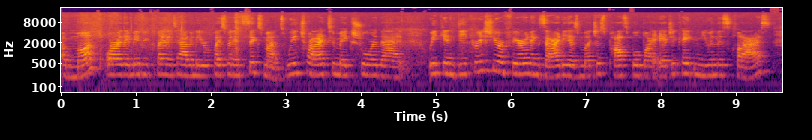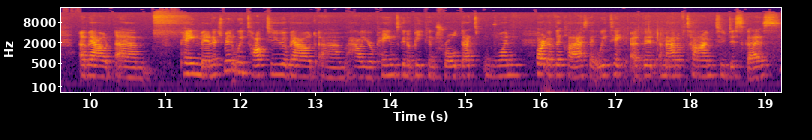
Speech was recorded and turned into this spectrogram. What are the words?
a month, or they may be planning to have a knee replacement in six months. We try to make sure that we can decrease your fear and anxiety as much as possible by educating you in this class about um, pain management. We talk to you about um, how your pain is going to be controlled. That's one part of the class that we take a good amount of time to discuss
